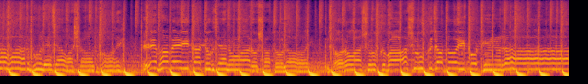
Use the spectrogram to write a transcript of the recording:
রাখা হাত ভুলে যাওয়া সব ভয় এভাবেই কাটুক যেন আরও শত লয় ধরো আসুক বা আসুক যতই কঠিন রাত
